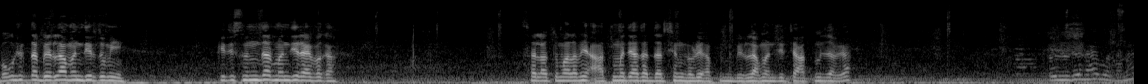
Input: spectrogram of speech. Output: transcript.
बघू शकता बिर्ला मंदिर तुम्ही. किती सुंदर मंदिर आहे बघा. चला तुम्हाला मी आतमध्ये आता दर्शन घडूया आपण बिर्ला मंदिरच्या आतमध्ये जाऊया. ना?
